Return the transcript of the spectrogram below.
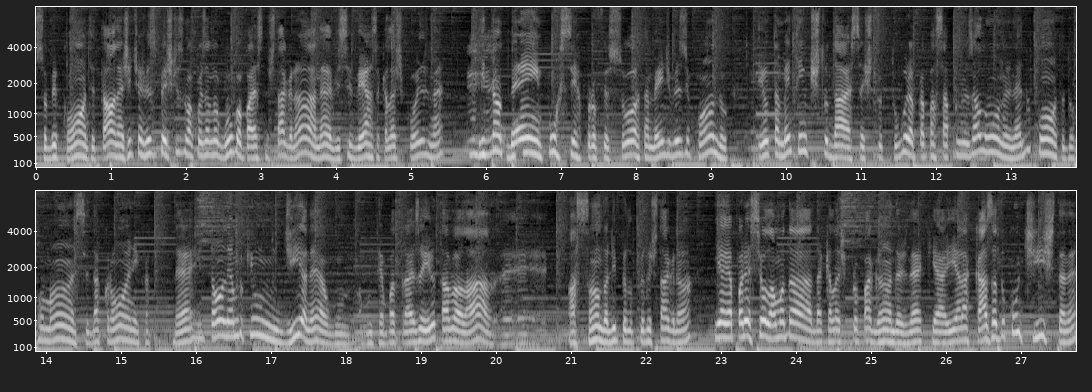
sobre conta e tal, né? A gente às vezes pesquisa uma coisa no Google, aparece no Instagram, né? Vice-versa, aquelas coisas, né? Uhum. E também, por ser professor, também de vez em quando eu também tenho que estudar essa estrutura para passar para os meus alunos, né? Do conto, do romance, da crônica, né? Então eu lembro que um dia, né? Algum, algum tempo atrás aí eu estava lá é, passando ali pelo, pelo Instagram e aí apareceu lá uma da, daquelas propagandas, né? Que aí era a Casa do Contista, né?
